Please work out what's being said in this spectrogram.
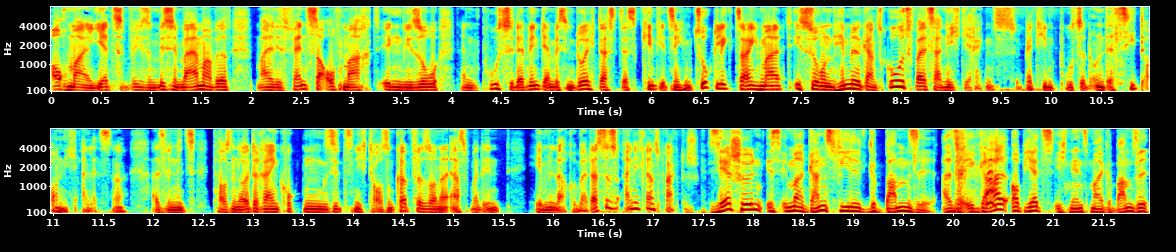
auch mal jetzt, wenn es ein bisschen wärmer wird, mal das Fenster aufmacht, irgendwie so, dann pustet der Wind ja ein bisschen durch, dass das Kind jetzt nicht im Zug liegt, sage ich mal, ist so ein Himmel ganz gut, weil es ja nicht direkt ins Bettchen pustet und es sieht auch nicht alles. Ne? Also wenn jetzt tausend Leute reingucken, sitzen nicht tausend Köpfe, sondern erstmal den Himmel darüber. Das ist eigentlich ganz praktisch. Sehr schön ist immer ganz viel Gebamsel. Also egal ob jetzt, ich nenne es mal Gebamsel,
